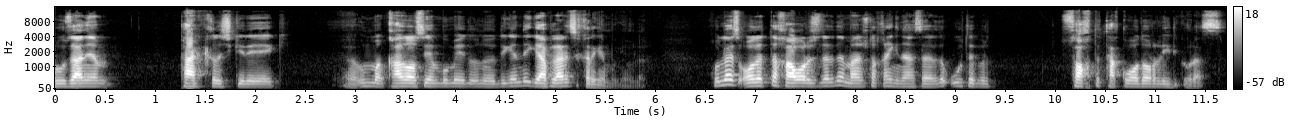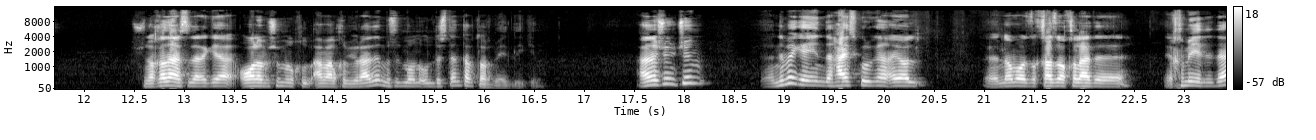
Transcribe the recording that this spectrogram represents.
ro'zani ham tark qilish kerak e, umuman qazosi ham bo'lmaydi uni degandek gaplarni chiqargan bo'lgan ular. Xullas odatda havorijlarda mana shunaqangi narsalarda o'ta bir soxta taqvodorlikni ko'rasiz. Shunaqa narsalarga olamshumul qilib amal qilib yuradi musulmonni o'ldirishdan tap tortmaydi lekin. Ana shuning uchun nimaga endi hayz ko'rgan ayol e, namozni qazo qiladi? E, Qilmaydida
